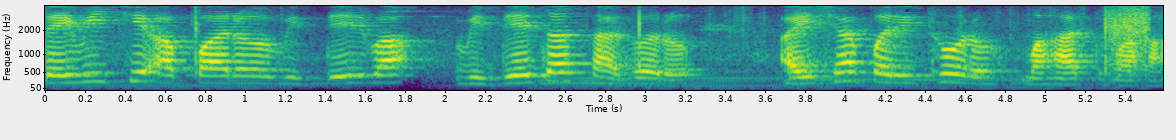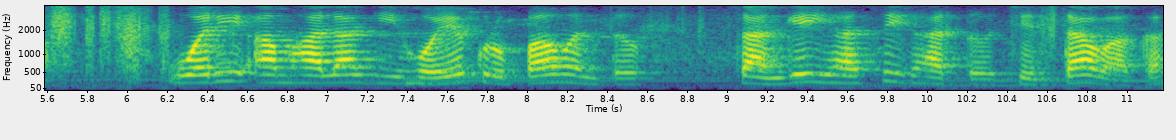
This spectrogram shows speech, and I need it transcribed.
देवीची अपार विद्येवा विद्येचा सागर ऐशा परिथोर महात्मा हा. वरी आम्हाला गी होय कृपावंत सांगे ह्यासी घात चिंता वाका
